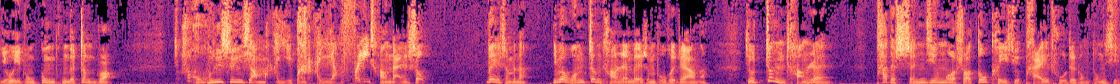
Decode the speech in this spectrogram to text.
有一种共同的症状，就是浑身像蚂蚁爬一样，非常难受。为什么呢？你问我们正常人为什么不会这样呢？就正常人。他的神经末梢都可以去排除这种东西，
